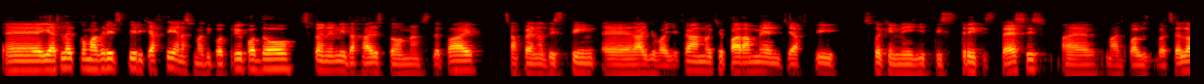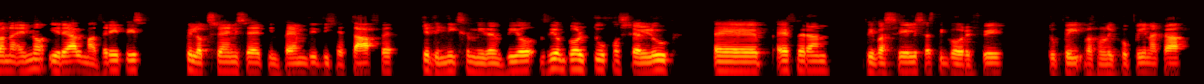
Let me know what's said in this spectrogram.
Ε, η Ατλέτικο Μαδρίτη πήρε και αυτή ένα σημαντικό τρίποντο στο 90 χάρη στον Memphis Depay απέναντι στην ε, Ράγιο Βαγεκάνο και παραμένει και αυτή στο κυνήγι της τρίτης θέσης ε, με αντιπάλους στην Παρσελώνα, ενώ η Real Madrid φιλοξένησε την πέμπτη τη Χετάφε και την νίξε 0-2. Δύο γκολ του Χωσελού ε, έφεραν τη Βασίλισσα στην κορυφή του βαθμολογικού πίνακα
